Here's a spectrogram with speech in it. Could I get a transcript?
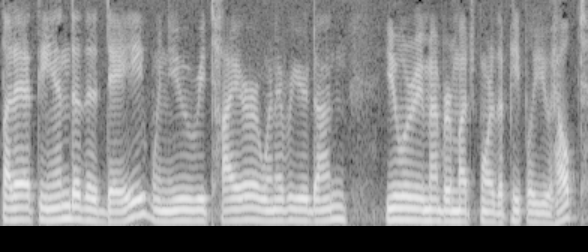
But at the end of the day, when you retire or whenever you're done, you will remember much more the people you helped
